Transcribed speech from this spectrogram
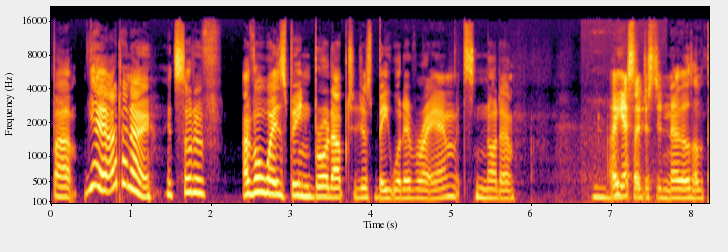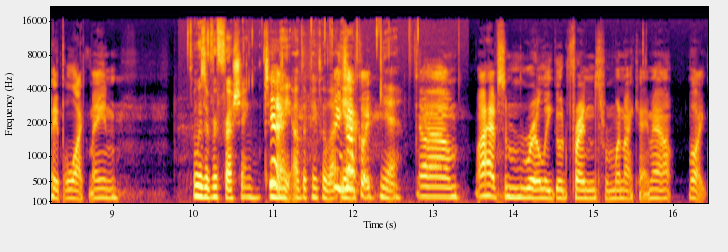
but yeah, I don't know. It's sort of I've always been brought up to just be whatever I am. It's not a Mm. I guess I just didn't know there was other people like me, and it was refreshing to yeah, meet other people like exactly. Yeah. yeah. Um, I have some really good friends from when I came out. Like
